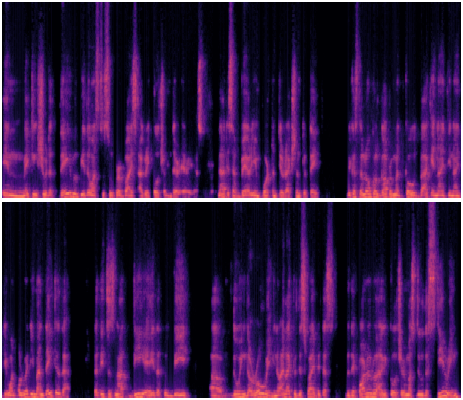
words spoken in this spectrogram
in making sure that they will be the ones to supervise agriculture in their areas. That is a very important direction to take because the local government code back in 1991 already mandated that, that it is not DA that will be uh, doing the rowing. You know, I like to describe it as the Department of Agriculture must do the steering,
